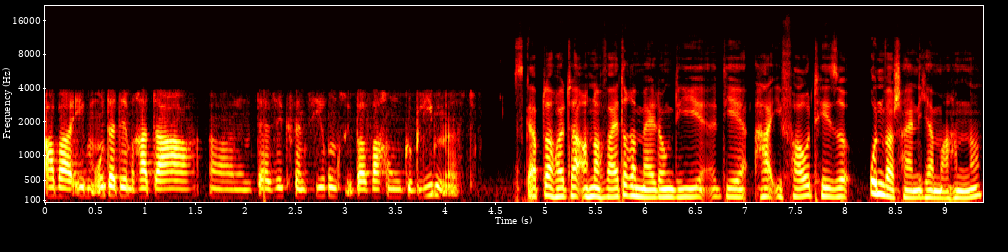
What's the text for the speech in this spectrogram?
aber eben unter dem Radar äh, der Sequenzierungsüberwachung geblieben ist. Es gab da heute auch noch weitere Meldungen, die die HIV-These unwahrscheinlicher machen, ne?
